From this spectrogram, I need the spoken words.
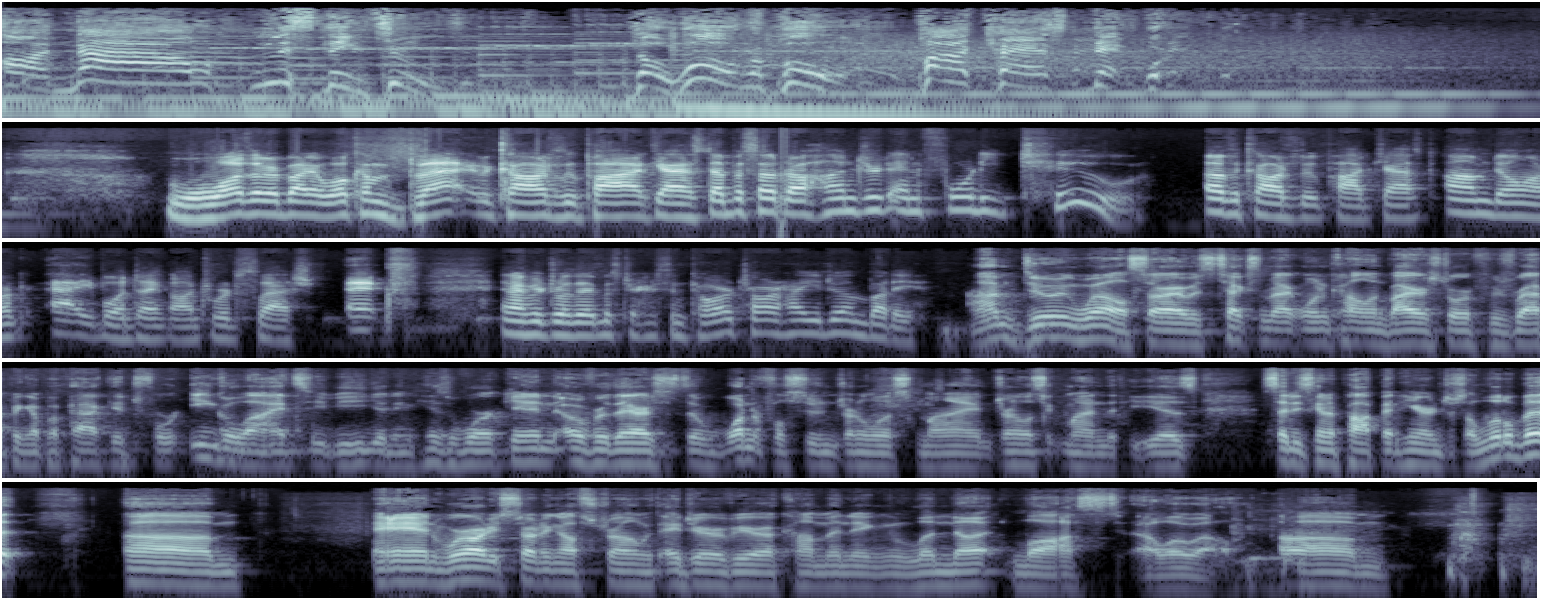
Are now listening to the War Rapport Podcast Network. What's up, everybody? Welcome back to the College Loop Podcast, episode 142 of the College Loop Podcast. I'm Dylan Larck at Able Tank on Twitter slash X, and I'm here joined by Mr. Harrison Tarr. Tarr, how you doing, buddy? I'm doing well. Sorry, I was texting back one Colin Beyersdorf who's wrapping up a package for Eagle Eye TV, getting his work in over there. He's a wonderful student journalist mind, journalistic mind that he is. Said he's going to pop in here in just a little bit. Um, and we're already starting off strong with AJ Rivera commenting, Lanut lost, lol. Um,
